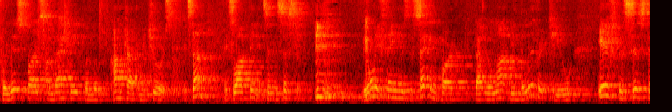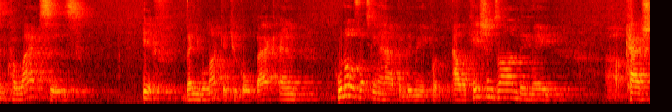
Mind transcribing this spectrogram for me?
for this price on that date when the contract matures. It's done. It's locked in. It's in the system. the only thing is the second part that will not be delivered to you if the system collapses. If then you will not get your gold back, and who knows what's going to happen? They may put allocations on. They may uh, cash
